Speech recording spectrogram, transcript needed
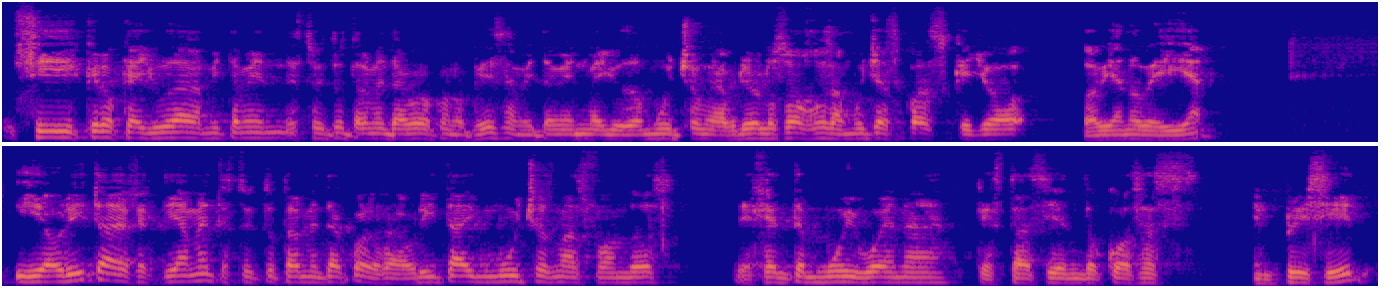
sí creo que ayuda. A mí también estoy totalmente de acuerdo con lo que dice. A mí también me ayudó mucho, me abrió los ojos a muchas cosas que yo todavía no veía. Y ahorita, efectivamente, estoy totalmente de acuerdo. ahorita hay muchos más fondos de gente muy buena que está haciendo cosas en pre-seed.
